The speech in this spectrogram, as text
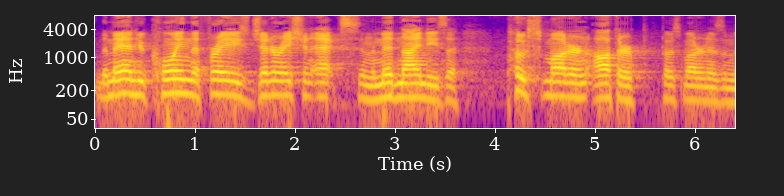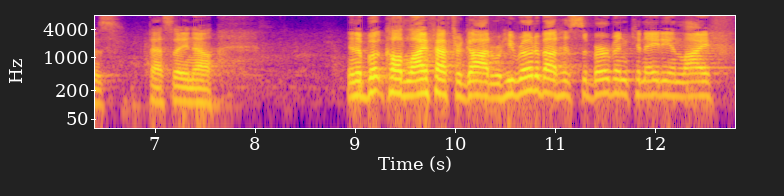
the man who coined the phrase Generation X in the mid 90s, a postmodern author. Postmodernism is passe now. In a book called Life After God, where he wrote about his suburban Canadian life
